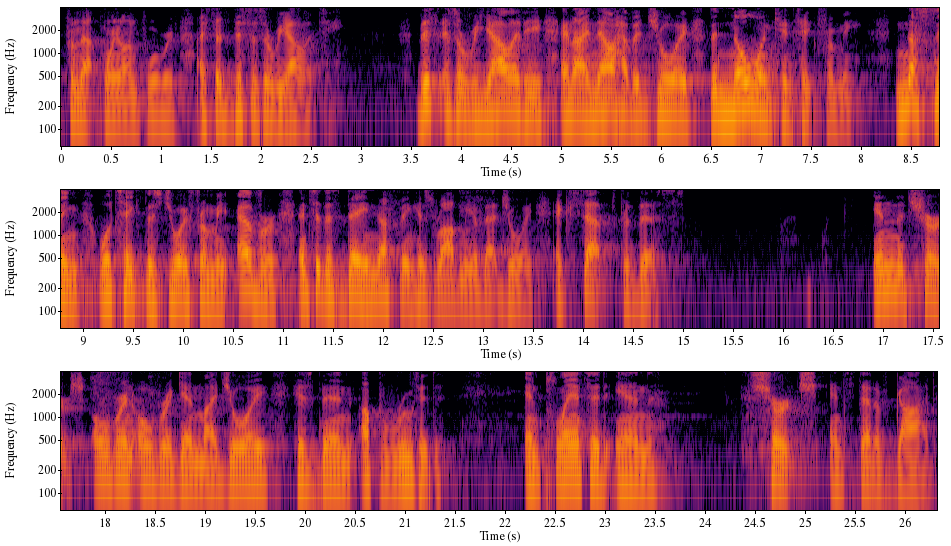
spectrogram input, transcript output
from that point on forward. I said, this is a reality. This is a reality, and I now have a joy that no one can take from me. Nothing will take this joy from me ever. And to this day, nothing has robbed me of that joy except for this. In the church, over and over again, my joy has been uprooted and planted in church instead of God.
